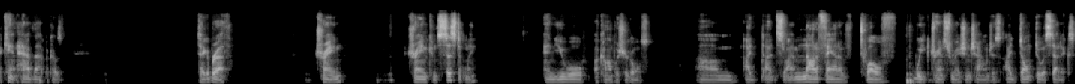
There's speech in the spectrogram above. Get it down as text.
I can't have that because take a breath, train, train consistently, and you will accomplish your goals. Um, I, I so I'm not a fan of 12 week transformation challenges. I don't do aesthetics.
